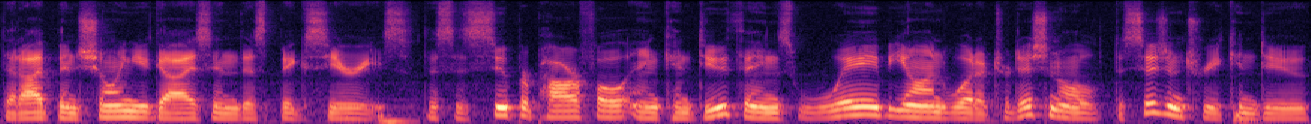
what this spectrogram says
that I've been showing you guys in this big series. This is super powerful and can do things way beyond what a traditional decision tree can do.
